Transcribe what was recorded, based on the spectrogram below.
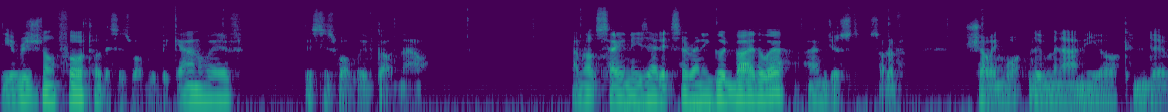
the original photo, this is what we began with. This is what we've got now. I'm not saying these edits are any good, by the way. I'm just sort of showing what Luminar Neo can do.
